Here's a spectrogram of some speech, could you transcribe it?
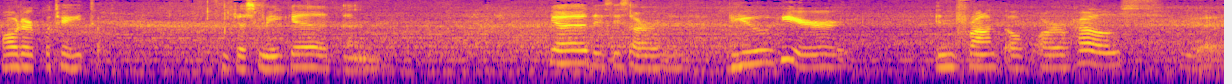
powdered potato. You just make it, and yeah, this is our view here in front of our house. Yeah.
